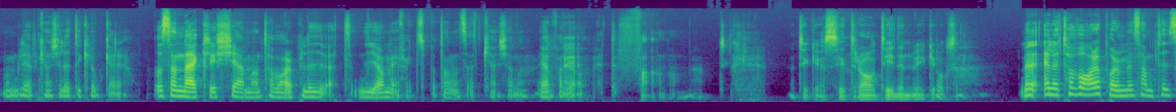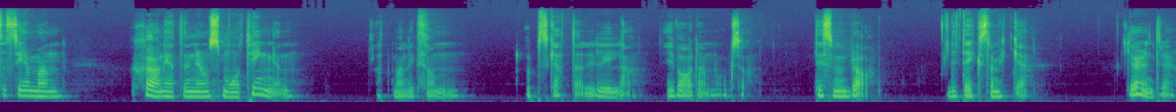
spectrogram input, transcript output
man blev kanske lite klokare. Och sen det här klyschiga, man tar vara på livet. Det gör man ju faktiskt på ett annat sätt kan jag känna. I alla fall jag. Jag vet inte fan om jag tycker. Jag tycker jag sitter av tiden mycket också. Men, eller ta vara på det, men samtidigt så ser man skönheten i de små tingen. Att man liksom uppskattar det lilla i vardagen också. Det som är bra. Lite extra mycket. Gör du inte det?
